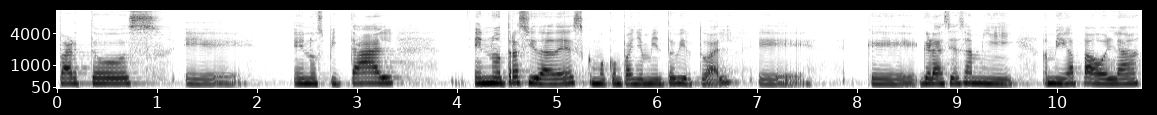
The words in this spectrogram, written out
partos eh, en hospital, en otras ciudades como acompañamiento virtual, que gracias a mi amiga Paola,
